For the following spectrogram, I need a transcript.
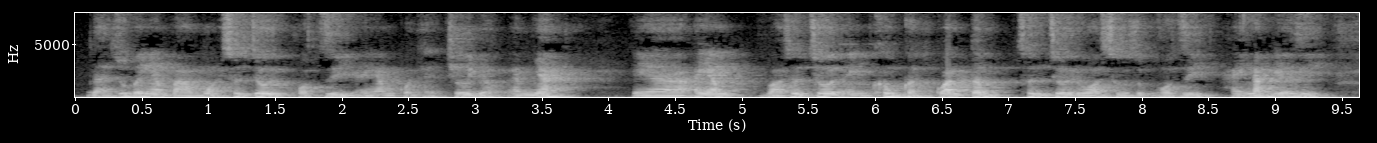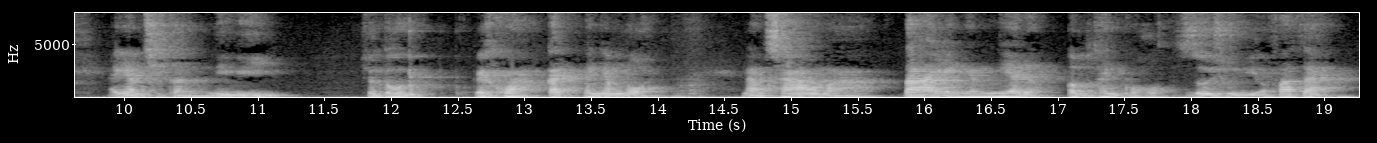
Để giúp anh em vào mọi sân chơi hột gì anh em có thể chơi được em nhé. Thì à, anh em vào sân chơi anh không cần quan tâm sân chơi đó sử dụng hột gì hay nắp đĩa gì. Anh em chỉ cần lưu ý cho tôi cái khoảng cách anh em ngồi. Làm sao mà tai anh em nghe được âm thanh của hột rơi xuống đĩa phát ra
